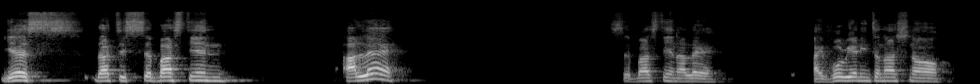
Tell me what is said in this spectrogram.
Yes, that is Sebastian Haller. Sebastian Haller, Ivorian international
